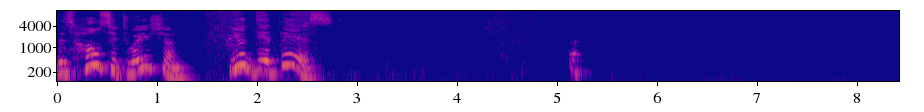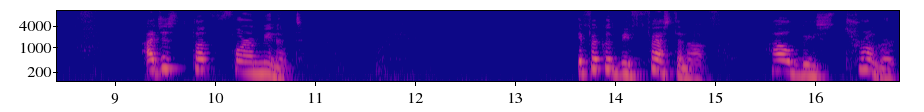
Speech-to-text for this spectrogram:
This whole situation. You did this. I just thought for a minute. If I could be fast enough, I'll be stronger.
